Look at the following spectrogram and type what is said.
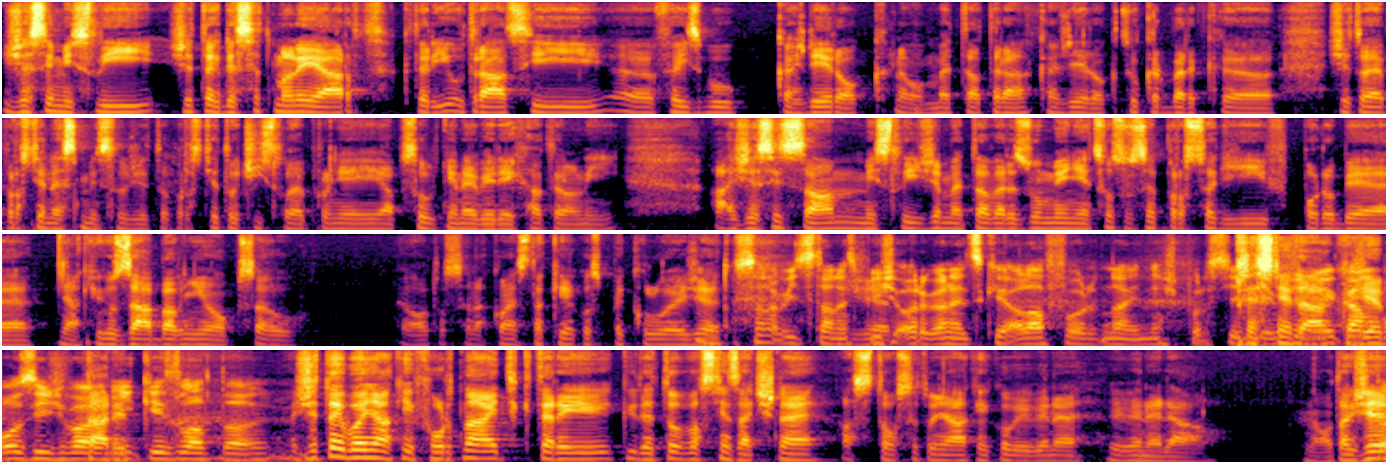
že si myslí, že těch 10 miliard, který utrácí uh, Facebook každý rok, nebo Meta teda každý rok, Zuckerberg, uh, že to je prostě nesmysl, že to prostě to číslo je pro něj absolutně nevydechatelný a že si sám myslí, že metaverzum je něco, co se prosadí v podobě nějakého zábavního obsahu. Jo, to se nakonec taky jako spekuluje, že... No to se navíc stane že, spíš organicky a la Fortnite, než prostě Přesně tím, tak, někam že vozíš varníky zlata. Že to bude nějaký Fortnite, který, kde to vlastně začne a z toho se to nějak jako vyvine, vyvine dál. No, takže...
